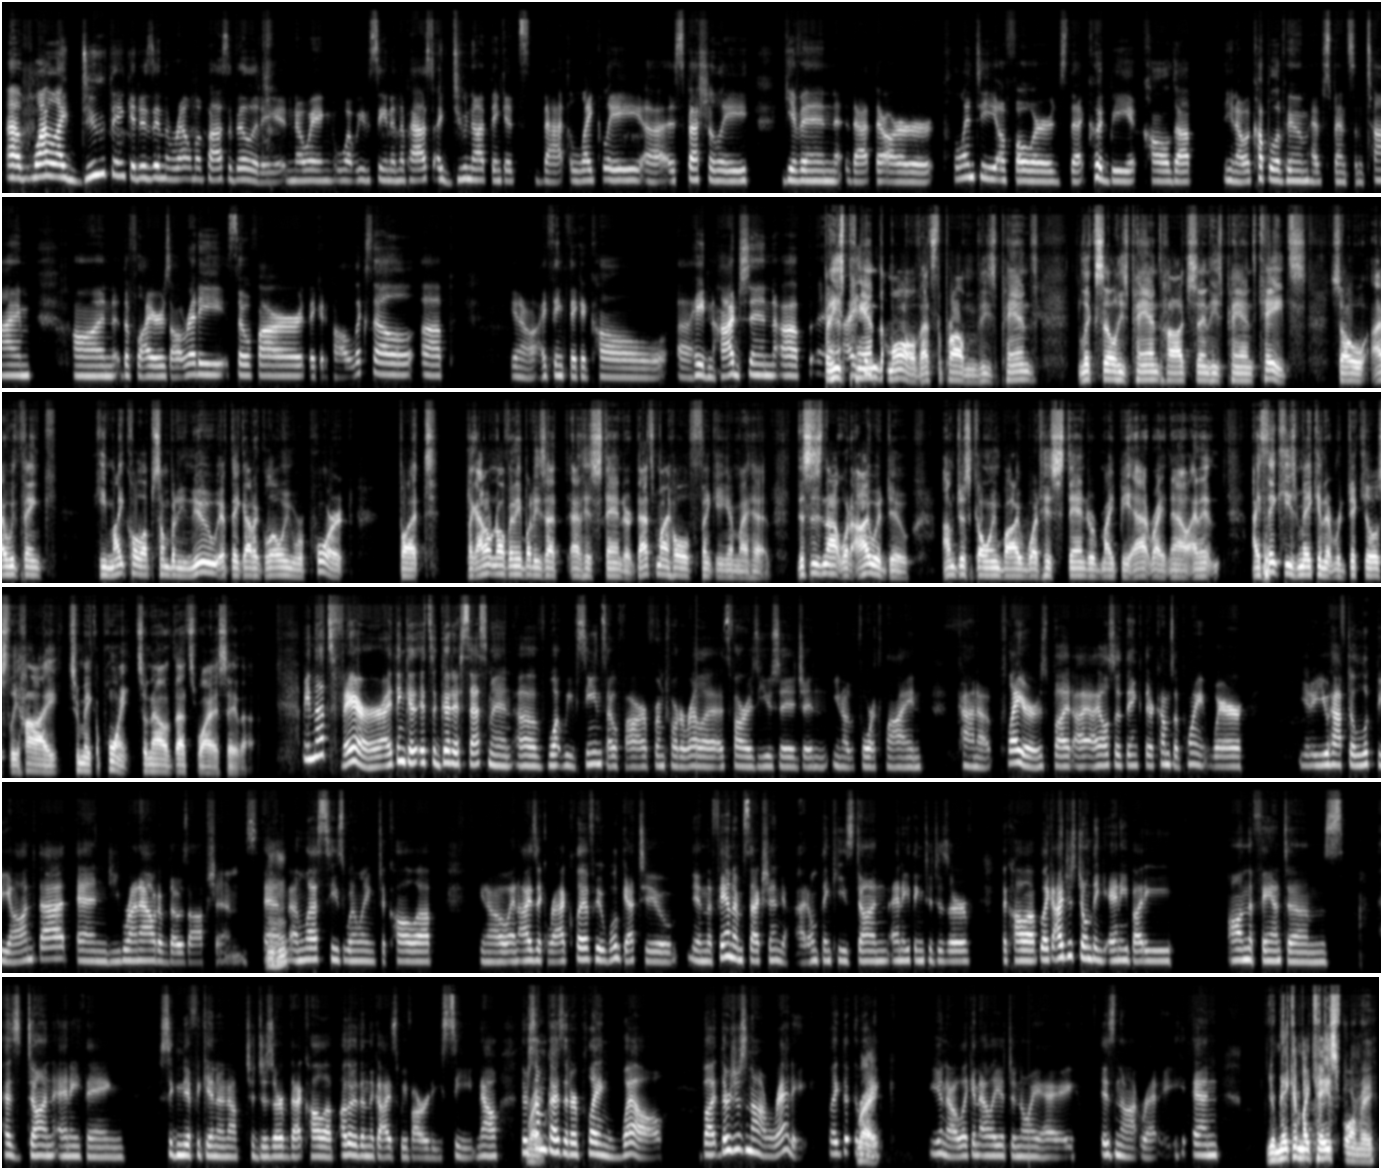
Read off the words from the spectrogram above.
uh, while I do think it is in the realm of possibility, knowing what we've seen in the past, I do not think it's that likely, uh, especially given that there are plenty of forwards that could be called up, you know, a couple of whom have spent some time on the Flyers already so far. They could call Lycksell up you know, I think they could call uh, Hayden Hodgson up. But he's I think- panned them all. That's the problem. He's panned Lycksell, he's panned Hodgson, he's panned Cates. So I would think he might call up somebody new if they got a glowing report. But like I don't know if anybody's at at his standard. That's my whole thinking in my head. This is not what I would do. I'm just going by what his standard might be at right now. And it I think he's making it ridiculously high to make a point. So now that's why I say that. I mean, that's fair. I think it's a good assessment of what we've seen so far from Tortorella as far as usage and, you know, the fourth line kind of players. But I, I also think there comes a point where, you know, you have to look beyond that and you run out of those options. Mm-hmm. And unless he's willing to call up, you know, and Isaac Ratcliffe, who we'll get to in the Phantom section, yeah, I don't think he's done anything to deserve the call up. Like, I just don't think anybody on the Phantoms has done anything significant enough to deserve that call up other than the guys we've already seen. Now, there's some guys that are playing well, but they're just not ready. Like Right. like you know, like an Elliot Desnoyers is not ready. And You're making my case for me.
